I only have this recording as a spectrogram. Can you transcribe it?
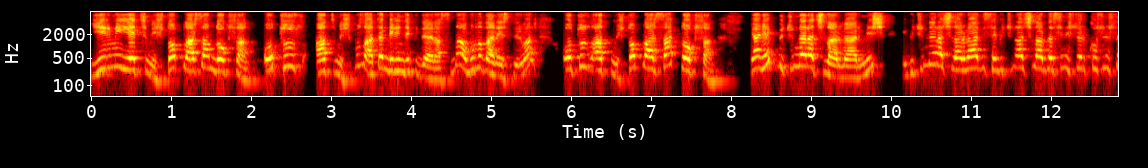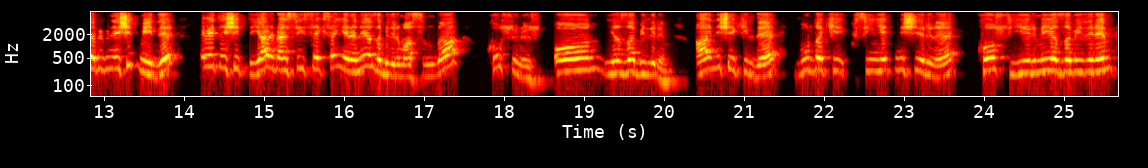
20, 70. Toplarsan 90. 30, 60. Bu zaten bilindik bir değer aslında ama burada da hani espri var. 30, 60. Toplarsak 90. Yani hep bütünler açılar vermiş. E bütünler açılar verdiyse bütün açılarda sinüsler kosinüsler birbirine eşit miydi? Evet eşitti. Yani ben sin 80 yerine ne yazabilirim aslında? Kosinüs 10 yazabilirim. Aynı şekilde buradaki sin 70 yerine kos 20 yazabilirim.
